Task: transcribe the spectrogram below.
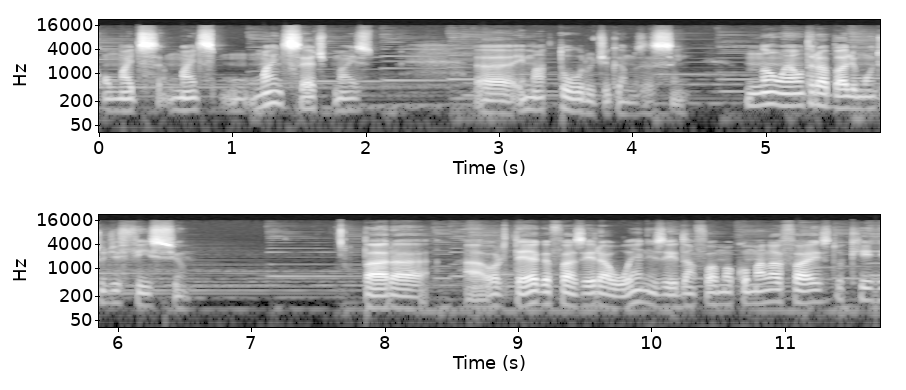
com um mindset mais uh, imaturo, digamos assim. Não é um trabalho muito difícil para a Ortega fazer a Wednesday da forma como ela faz do que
